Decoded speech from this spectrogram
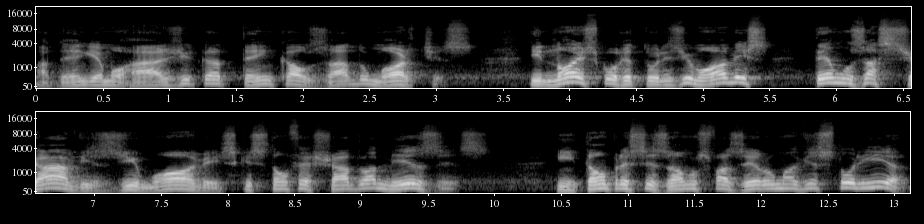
A dengue hemorrágica tem causado mortes. E nós, corretores de imóveis, temos as chaves de imóveis que estão fechados há meses. Então precisamos fazer uma vistoria.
